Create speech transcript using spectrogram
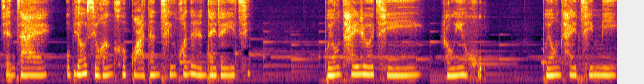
现在我比较喜欢和寡淡清欢的人待在一起。不用太热情，容易虎；不用太亲密，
